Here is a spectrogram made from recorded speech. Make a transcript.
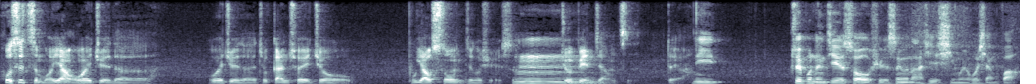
或是怎么样，我会觉得我会觉得就干脆就不要收你这个学生，嗯，就变这样子。对啊，你最不能接受学生有哪些行为或想法？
